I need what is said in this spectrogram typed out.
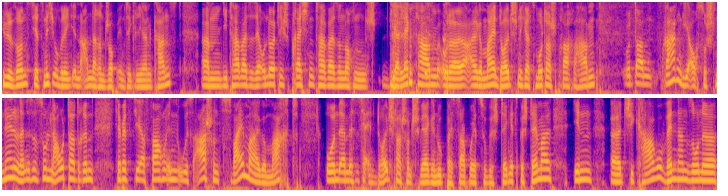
die du sonst jetzt nicht unbedingt in einen anderen Job integrieren kannst, ähm, die teilweise sehr undeutlich sprechen, teilweise noch einen Dialekt haben oder allgemein Deutsch nicht als Muttersprache haben. Und dann fragen die auch so schnell und dann ist es so laut da drin. Ich habe jetzt die Erfahrung in den USA schon zweimal gemacht und ähm, es ist ja in Deutschland schon schwer genug bei Subway zu bestellen. Jetzt bestell mal in äh, Chicago, wenn dann so eine,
